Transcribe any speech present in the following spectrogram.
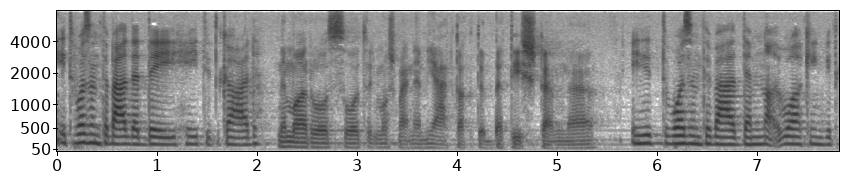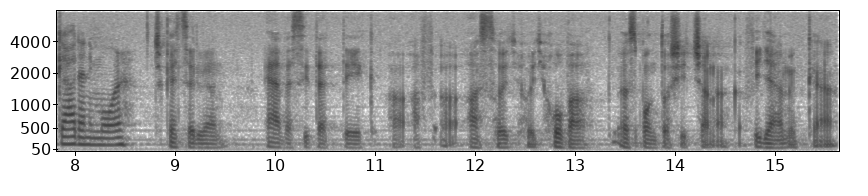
It wasn't about that they hated God. Nem arról szólt, hogy most már nem jártak többet Istennel. It wasn't about them not walking with God anymore. Csak egyszerűen elveszítették a, a, a, azt, hogy, hogy hova összpontosítsanak a figyelmükkel.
